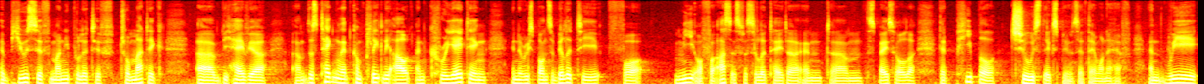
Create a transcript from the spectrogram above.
abusive, manipulative, traumatic uh, behavior, um, just taking that completely out and creating in a responsibility for me or for us as facilitator and um, space holder that people choose the experience that they want to have. And we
